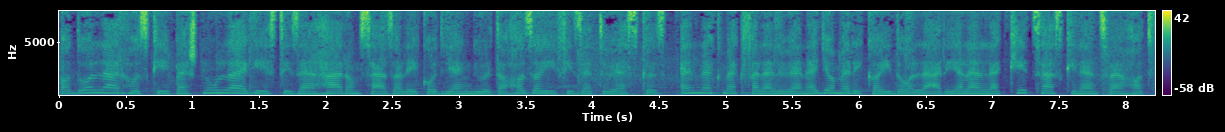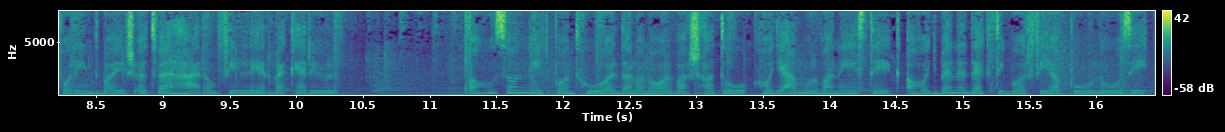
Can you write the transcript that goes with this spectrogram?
A dollárhoz képest 0,13%-ot gyengült a hazai fizetőeszköz, ennek megfelelően egy amerikai dollár jelenleg 296 forintba és 53 fillérbe kerül. A 24.hu oldalon olvasható, hogy ámulva nézték, ahogy Benedek Tibor fia pólózik.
